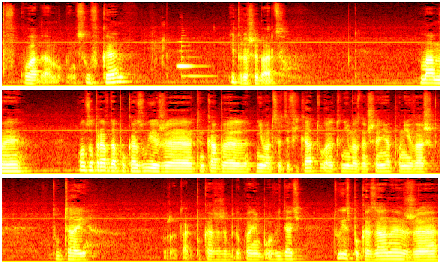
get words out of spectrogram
Wkładam końcówkę i proszę bardzo. Mamy on co prawda pokazuje, że ten kabel nie ma certyfikatu, ale to nie ma znaczenia, ponieważ tutaj, może tak pokażę, żeby dokładnie było widać, tu jest pokazane, że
